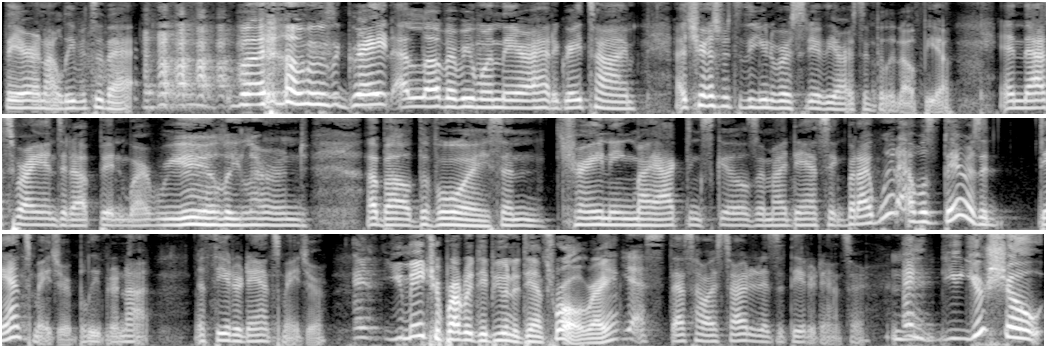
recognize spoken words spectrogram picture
there, and I'll leave it to that. but um, it was great. I love everyone there. I had a great time. I transferred to the University of the Arts in Philadelphia. And that's where I ended up and where I really learned about the voice and training my acting skills and my dancing. But I went, I was there as a dance major, believe it or not, a theater dance major. And you made your Broadway debut in a dance role, right? Yes, that's how I started as a theater dancer. And your show.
